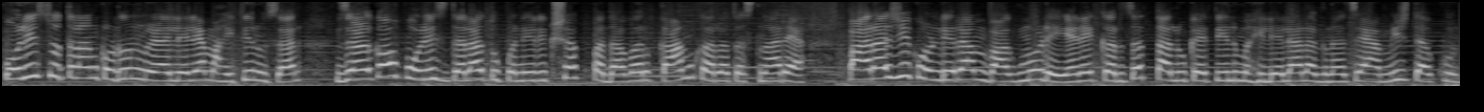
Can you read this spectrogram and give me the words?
पोलीस सूत्रांकडून मिळालेल्या माहितीनुसार जळगाव पोलीस दलात उपनिरीक्षक पदावर काम करत असणाऱ्या पाराजी कोंडीराम वाघमोडे याने कर्जत तालुक्यातील महिलेला लग्नाचे आमिष दाखवून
